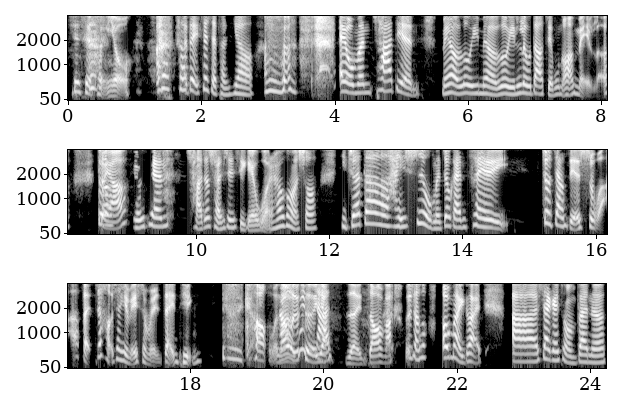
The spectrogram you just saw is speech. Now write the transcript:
谢谢朋友，啊对，谢谢朋友。哎，我们差点没有录音，没有录音，录到节目都要没了。对啊，有一天茶就传讯息给我，然后跟我说，你觉得还是我们就干脆。就这样结束啊，反正好像也没什么人在听。靠！然后我就吓死了，你知道吗？我就想说，Oh my god！啊，现在该怎么办呢？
